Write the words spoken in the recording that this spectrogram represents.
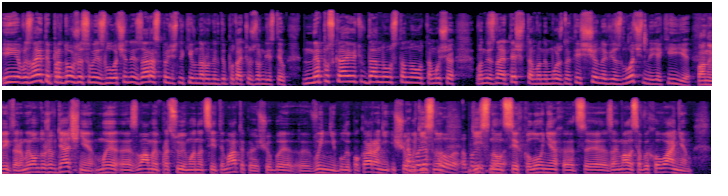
І ви знаєте, продовжує свої злочини. Зараз помічників народних депутатів, журналістів не пускають в дану установу, тому що вони знають те, що там вони можуть знайти ще нові злочини, які є. Пане Вікторе, ми вам дуже вдячні. Ми е, з вами працюємо над цією тематикою, щоб е, винні були покарані і щоб дійсно, обов'язково. дійсно в цих колоніях е, це займалися вихованням, е,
